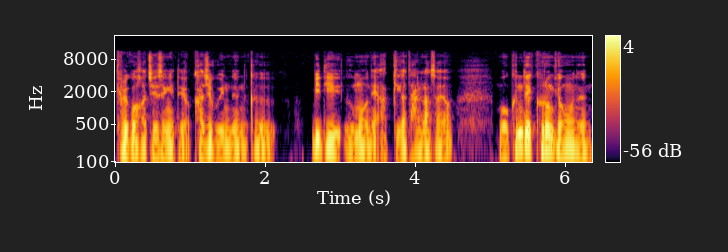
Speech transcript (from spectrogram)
결과가 재생이 돼요. 가지고 있는 그 미디 음원의 악기가 달라서요. 뭐 근데 그런 경우는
